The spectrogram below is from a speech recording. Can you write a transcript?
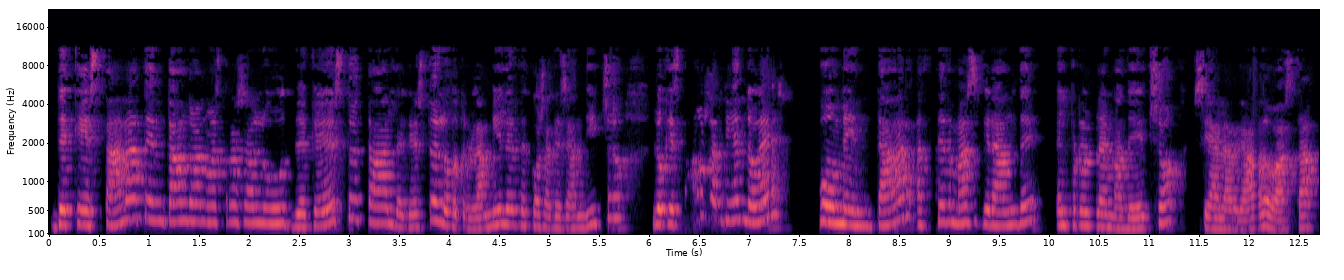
de que están atentando a nuestra salud, de que esto es tal, de que esto es lo otro, las miles de cosas que se han dicho, lo que estamos haciendo es fomentar, hacer más grande el problema. De hecho, se ha alargado hasta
